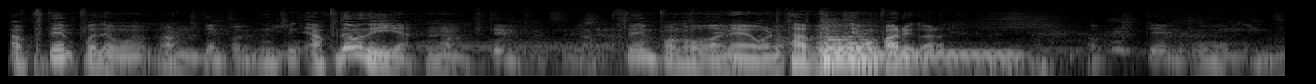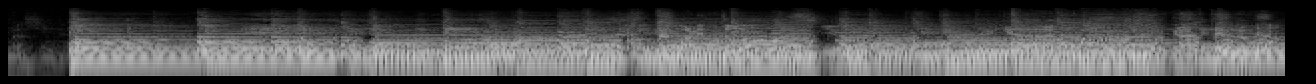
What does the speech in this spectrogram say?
アップテンポでもアップテンポでもいい。アップテンポでいいや。うん。アッテンポにするじゃん。プテンポの方がね俺多分テンポあるから。ねアップテンポも難しいんだこれどうしよう。なってんの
